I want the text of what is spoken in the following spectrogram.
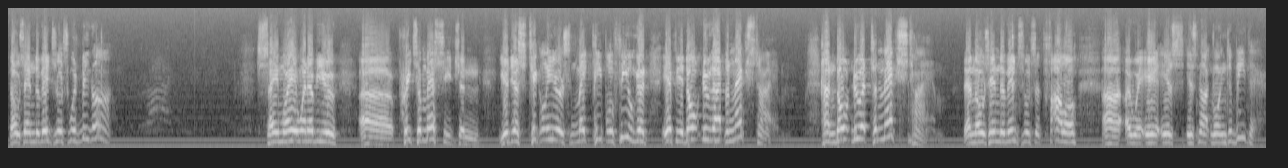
those individuals would be gone. Same way whenever you uh, preach a message and you just tickle ears and make people feel good, if you don't do that the next time, and don't do it the next time, then those individuals that follow uh, is, is not going to be there.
